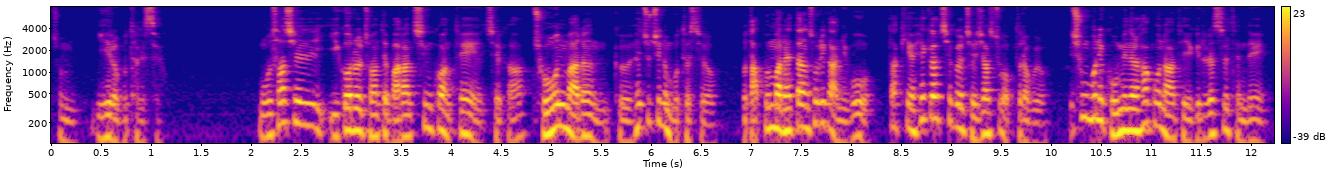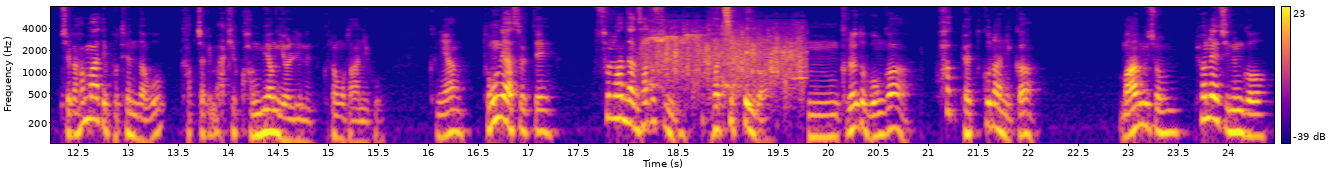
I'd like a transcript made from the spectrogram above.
좀 이해를 못 하겠어요. 뭐 사실 이거를 저한테 말한 친구한테 제가 좋은 말은 그 해주지는 못했어요. 뭐 나쁜 말을 했다는 소리가 아니고 딱히 해결책을 제시할 수가 없더라고요. 충분히 고민을 하고 나한테 얘기를 했을 텐데 제가 한마디 보탠다고 갑자기 막 이렇게 광명이 열리는 그런 것도 아니고 그냥 동네 왔을 때 술 한 잔 사줬습니다. 더치페이가. 음 그래도 뭔가 확 뱉고 나니까 마음이 좀 편해지는 것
